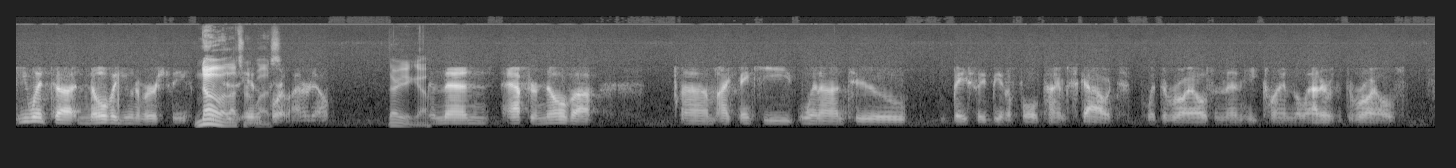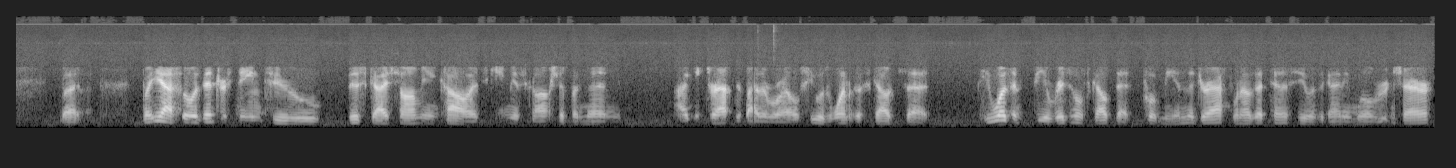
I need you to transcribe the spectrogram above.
He went to Nova University. Nova, that's in it was. Fort Lauderdale. There you go. And then after Nova, um, I think he went on to basically being a full time scout with the Royals, and then he climbed the ladder with the Royals. But but yeah, so it was interesting to this guy saw me in college, gave me a scholarship, and then I get drafted by the Royals. He was one of the scouts that he wasn't the original scout that put me in the draft when I was at Tennessee. It was a guy named Will Rutenshire.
